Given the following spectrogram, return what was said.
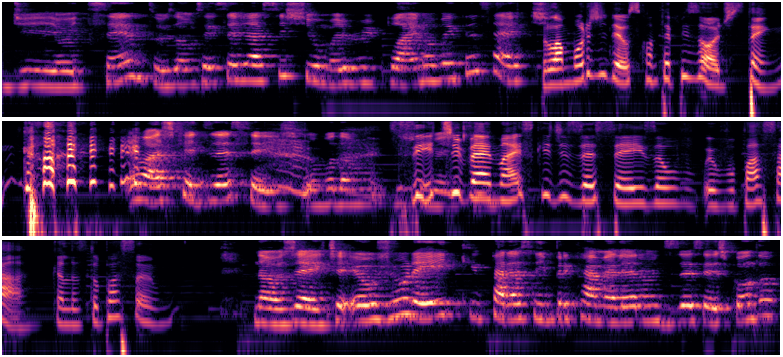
de 800, eu não sei se você já assistiu, mas Reply 97. Pelo amor de Deus, quantos episódios tem? Eu acho que é 16. Eu vou dar um. Se ver tiver aqui. mais que 16, eu, eu vou passar. Que elas estão passando. Não, gente, eu jurei que para sempre Camélia eram 16. Quando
